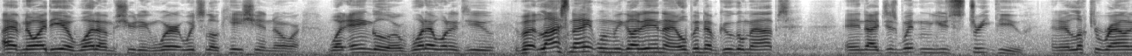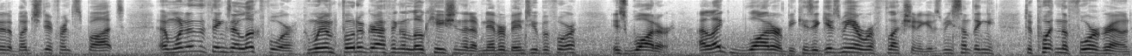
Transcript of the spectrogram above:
I have no idea what I'm shooting, where, which location, or what angle, or what I want to do. But last night when we got in, I opened up Google Maps, and I just went and used Street View and I looked around at a bunch of different spots. And one of the things I look for when I'm photographing a location that I've never been to before is water. I like water because it gives me a reflection. It gives me something to put in the foreground.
